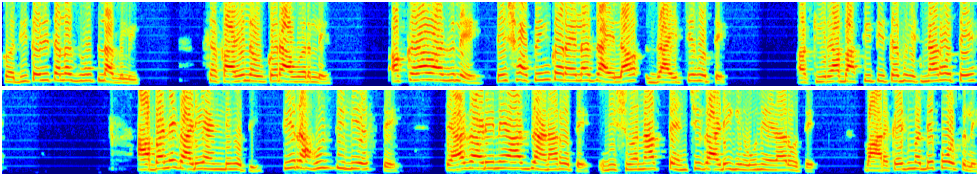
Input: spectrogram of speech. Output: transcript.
कधीतरी त्याला झोप लागली. सकाळी लवकर आवरले. अकरा वाजले. ते शॉपिंग करायला जायला जायचे होते. अकिरा बाकी तिथं भेटणार होते. आबाने गाडी आणली होती. ती राहूच दिली असते. त्या गाडीने आज जाणार होते. विश्वनाथ त्यांची गाडी घेऊन येणार होते. मार्केटमध्ये पोहोचले.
